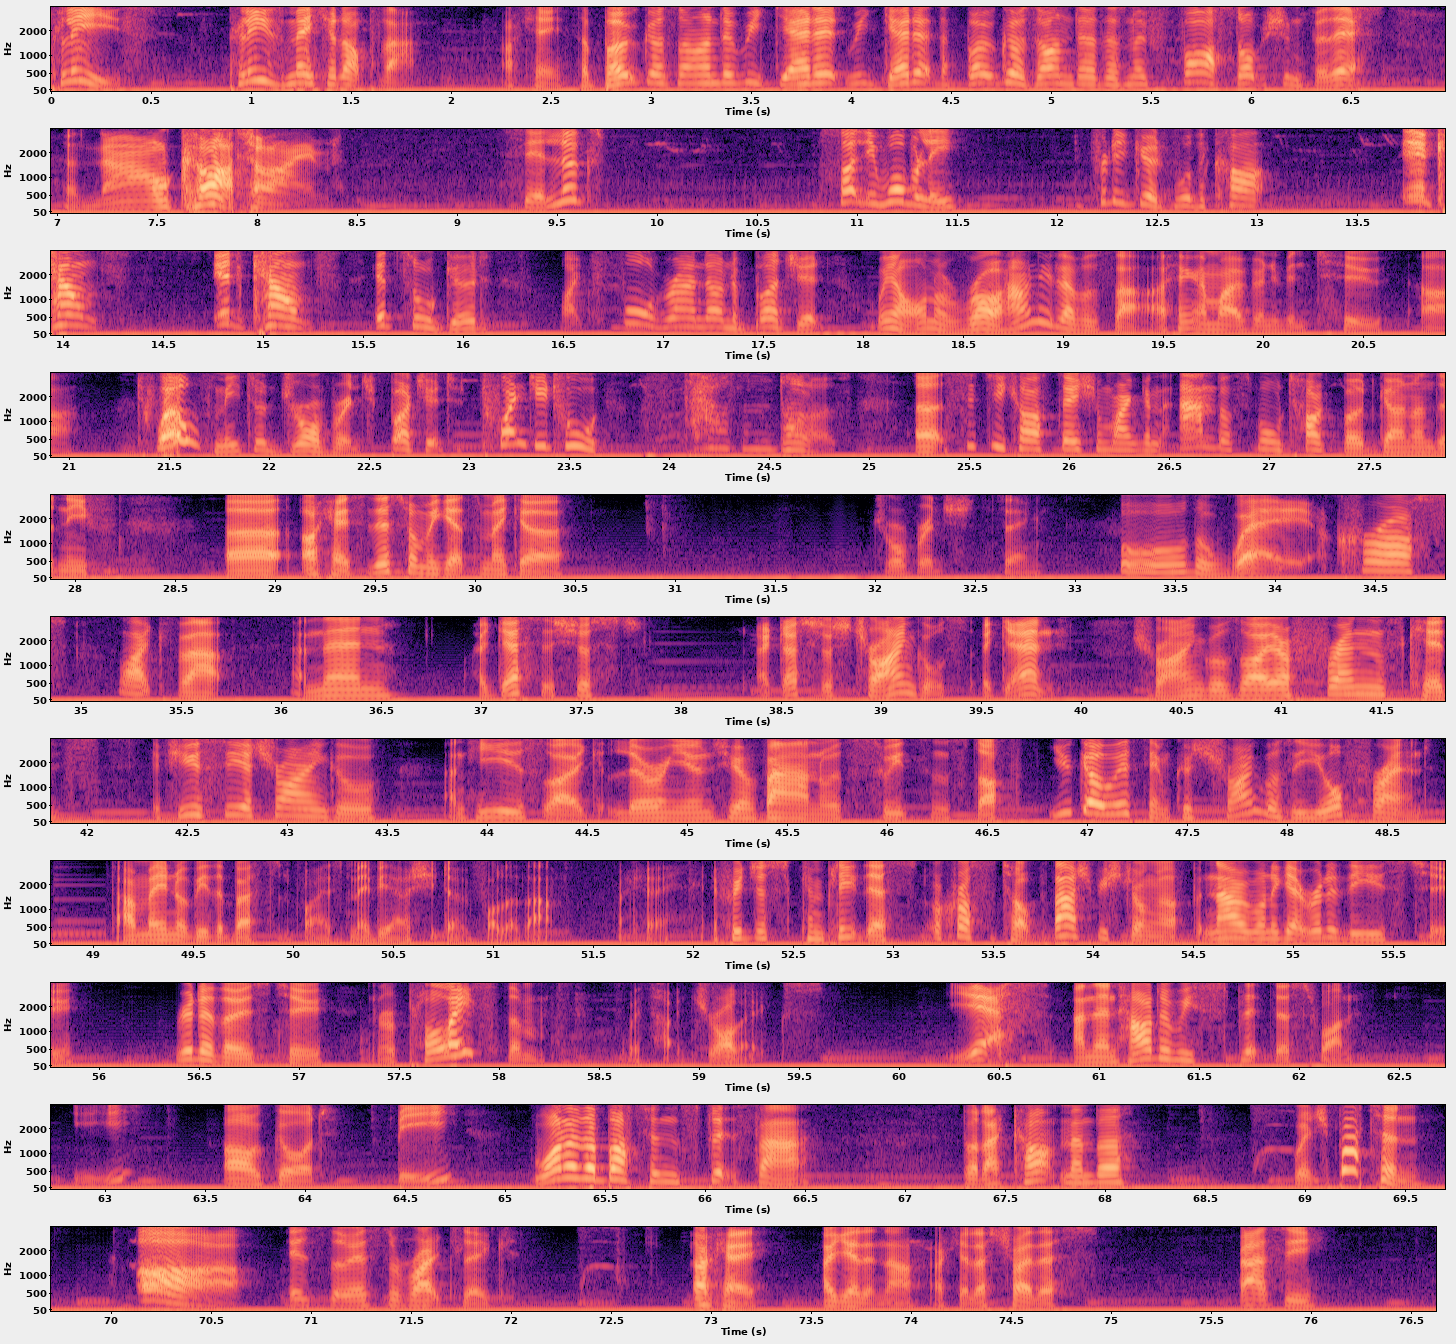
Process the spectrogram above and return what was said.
Please, please make it up that. Okay, the boat goes under, we get it, we get it, the boat goes under, there's no fast option for this. And now car time. See, it looks slightly wobbly, pretty good. Well, the car, it counts, it counts, it's all good. Like four grand under budget, we are on a roll. How many levels is that? I think that might have only been two. Ah. 12 meter drawbridge, budget 22 thousand dollars. Uh, city car station wagon and a small tugboat going underneath. Uh, okay, so this one we get to make a drawbridge thing all the way across like that, and then I guess it's just, I guess just triangles again. Triangles are your friends, kids. If you see a triangle and he's like luring you into your van with sweets and stuff, you go with him because triangles are your friend. That may not be the best advice. Maybe I actually don't follow that. Okay, if we just complete this across the top, that should be strong enough. But now we want to get rid of these two, rid of those two, and replace them with hydraulics. Yes! And then how do we split this one? E? Oh god. B? One of the buttons splits that, but I can't remember which button. Ah! Oh, it's the, it's the right click. Okay, I get it now. Okay, let's try this. Actually,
